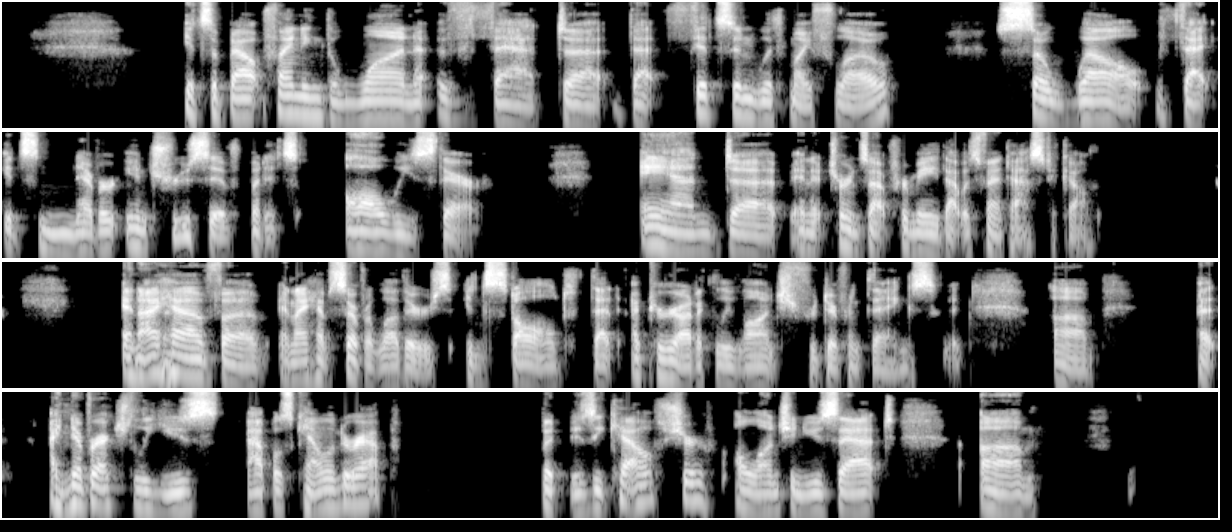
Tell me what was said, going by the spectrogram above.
It's about finding the one that uh, that fits in with my flow so well that it's never intrusive, but it's always there. And uh, and it turns out for me that was fantastical. And I have uh, and I have several others installed that I periodically launch for different things. Um, I, I never actually use Apple's calendar app, but BusyCal, sure, I'll launch and use that. Um,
